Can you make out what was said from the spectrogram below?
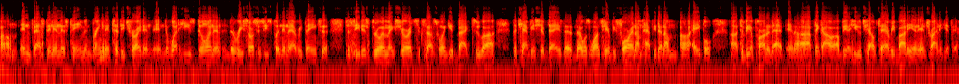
um, investing in this team and bringing it to Detroit and, and what he's doing and the resources he's putting into everything to to see this through and make sure it's successful and get back to uh, the championship days that, that was once here before. And I'm happy that I'm uh, able uh, to be a part of that. And uh, I think I'll, I'll be a huge help to everybody in, in trying to get there.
